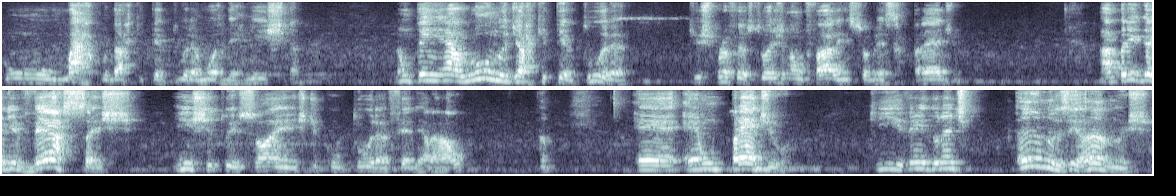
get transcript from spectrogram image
como um marco da arquitetura modernista não tem aluno de arquitetura que os professores não falem sobre esse prédio. Abriga diversas instituições de cultura federal. É, é um prédio que vem durante anos e anos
